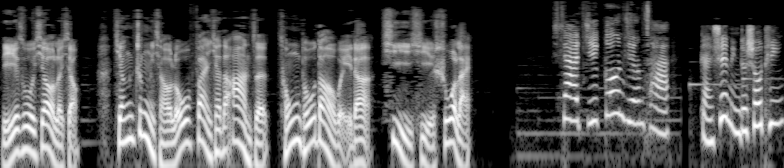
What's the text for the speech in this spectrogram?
李素笑了笑。将郑小楼犯下的案子从头到尾的细细说来，下集更精彩。感谢您的收听，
